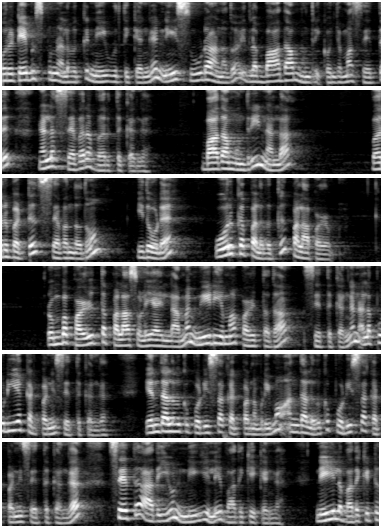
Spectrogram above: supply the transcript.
ஒரு டேபிள் ஸ்பூன் அளவுக்கு நெய் ஊற்றிக்கங்க நெய் சூடானதும் இதில் பாதாம் முந்திரி கொஞ்சமாக சேர்த்து நல்லா செவர வறுத்துக்கங்க. பாதாம் முந்திரி நல்லா வறுபட்டு செவந்ததும் இதோட ஒரு கப் அளவுக்கு பலாப்பழம். ரொம்ப பழுத்த பலாசொலையாக இல்லாமல் மீடியமாக பழுத்ததாக சேர்த்துக்கங்க. நல்லா பொடியாக கட் பண்ணி சேர்த்துக்கங்க. எந்த அளவுக்கு பொடிசாக கட் பண்ண முடியுமோ அந்த அளவுக்கு பொடிசாக கட் பண்ணி சேர்த்துக்கங்க. சேர்த்து அதையும் நெய்யிலே வதக்கிக்கங்க. நெய்யில் வதக்கிட்டு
